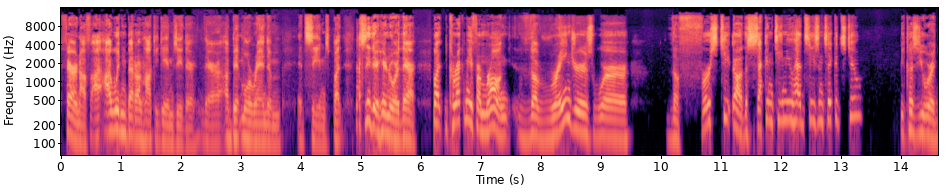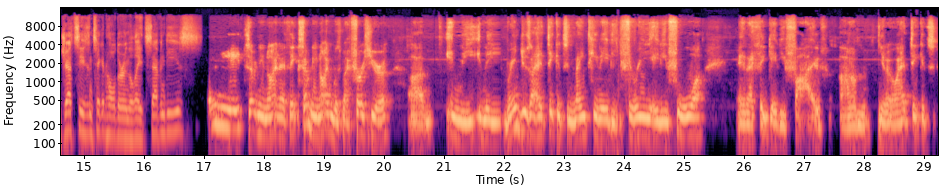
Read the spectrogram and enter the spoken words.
fair enough. I, I wouldn't bet on hockey games either. They're a bit more random, it seems, but that's neither here nor there. But correct me if I'm wrong. The Rangers were the first team, uh, the second team you had season tickets to, because you were a Jet season ticket holder in the late 70s. 78, 79, I think. 79 was my first year. Um, in the in the Rangers, I had tickets in 1983, 84, and I think 85. Um, you know, I had tickets,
